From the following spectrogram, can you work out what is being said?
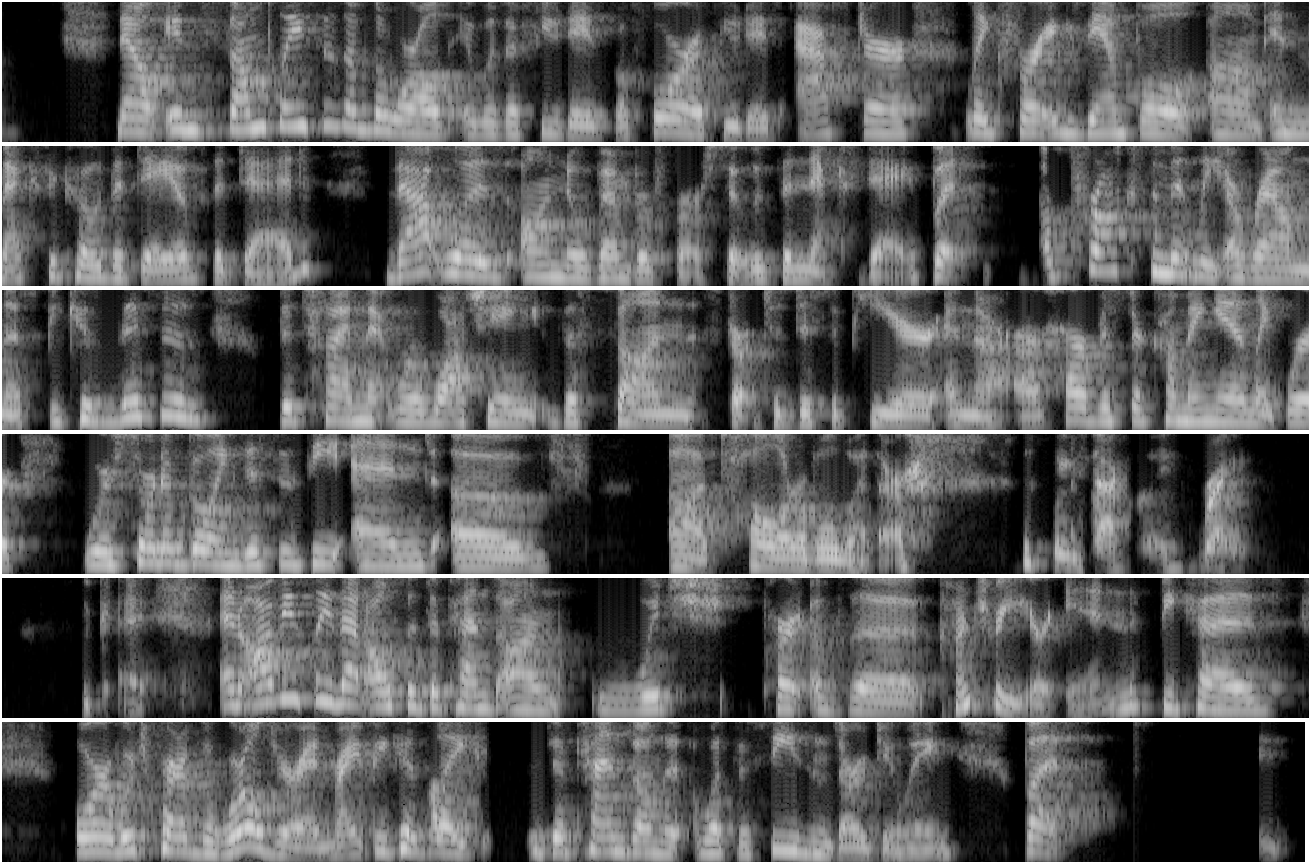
Now, in some places of the world, it was a few days before, a few days after. Like, for example, um, in Mexico, the Day of the Dead, that was on November 1st. So it was the next day, but approximately around this, because this is the time that we're watching the sun start to disappear and our, our harvests are coming in. Like, we're, we're sort of going, this is the end of uh, tolerable weather. exactly. Right. Okay. And obviously, that also depends on which part of the country you're in, because, or which part of the world you're in, right? Because, like, it depends on the, what the seasons are doing. But,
